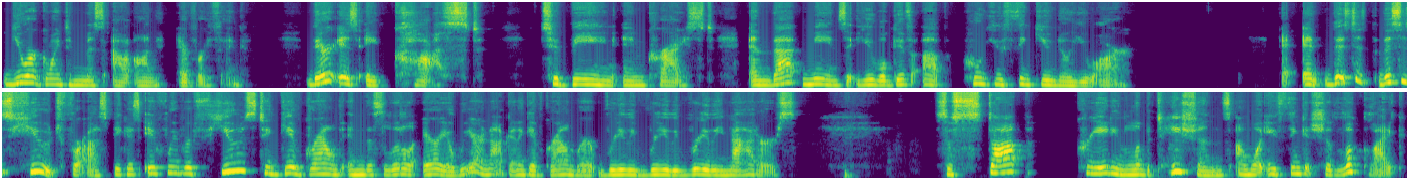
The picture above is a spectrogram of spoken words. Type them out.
you are going to miss out on everything. There is a cost to being in Christ, and that means that you will give up who you think you know you are. And this is this is huge for us because if we refuse to give ground in this little area, we are not going to give ground where it really really really matters. So stop creating limitations on what you think it should look like,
